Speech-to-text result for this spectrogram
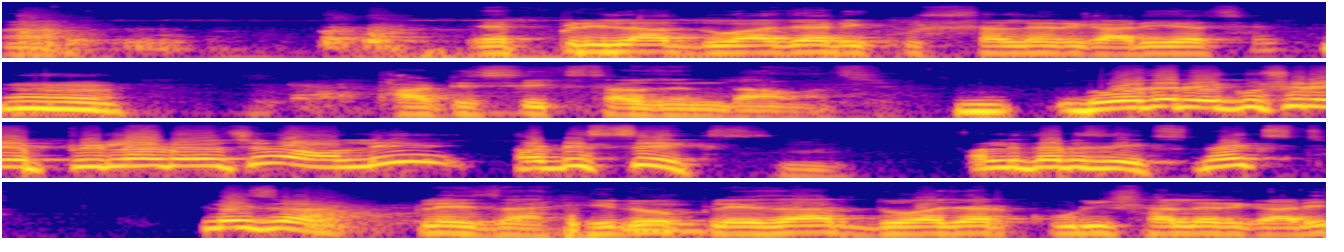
হ্যাঁ। এপ্রিল আর দু হাজার একুশ সালের গাড়ি আছে। হুম। থার্টি সিক্স থাউজেন্ড দাম আছে। দু হাজার একুশের এপ্রিল রয়েছে only thirty six only thirty six next pleasure pleasure Hero Pleasure দু হাজার কুড়ি সালের গাড়ি।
